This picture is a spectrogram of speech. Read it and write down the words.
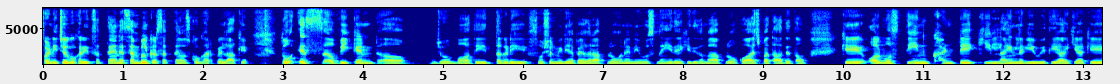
फर्नीचर को खरीद सकते हैं असेंबल कर सकते हैं उसको घर पे लाके। तो इस वीकेंड जो बहुत ही तगड़ी सोशल मीडिया पे अगर आप लोगों ने न्यूज़ नहीं देखी थी तो मैं आप लोगों को आज बता देता हूँ कि ऑलमोस्ट तीन घंटे की लाइन लगी हुई थी आइकिया के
